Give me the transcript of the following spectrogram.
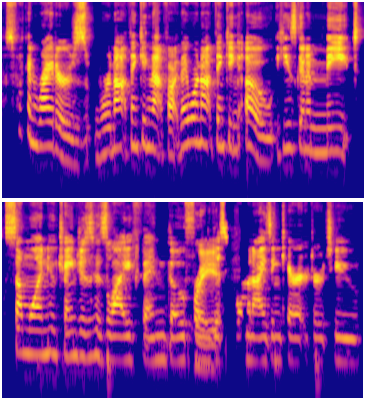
those fucking writers were not thinking that far. They were not thinking, oh, he's gonna meet someone who changes his life and go from Right. this womanizing character to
